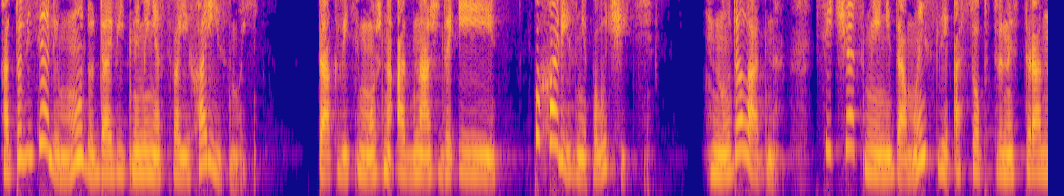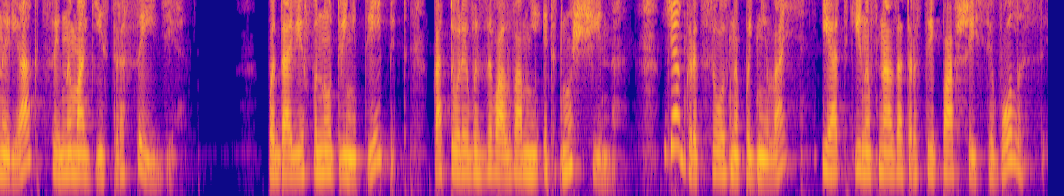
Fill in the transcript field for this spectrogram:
а то взяли моду давить на меня своей харизмой. Так ведь можно однажды и по харизме получить. Ну да ладно, сейчас мне не до мысли о собственной странной реакции на магистра Сейди. Подавив внутренний трепет, который вызывал во мне этот мужчина, я грациозно поднялась и, откинув назад растрепавшиеся волосы,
